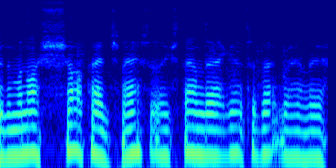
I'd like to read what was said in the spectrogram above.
Give them a nice sharp edge now so they stand out against the background there.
